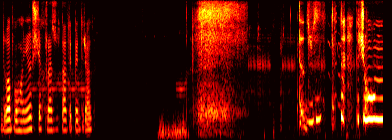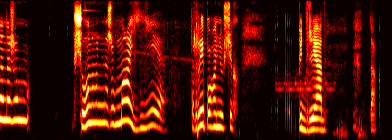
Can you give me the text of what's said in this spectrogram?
Два поганющих результати підряд. Та, та, та, та чого не нажим... Що воно не нажимає? Три поганющих е, підряд. Так.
